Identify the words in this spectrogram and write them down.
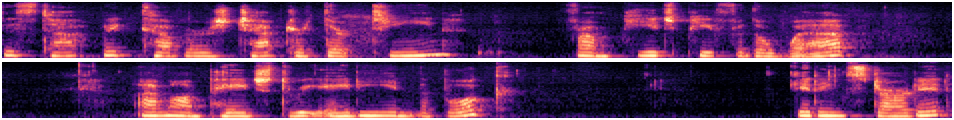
This topic covers Chapter 13 from PHP for the Web. I'm on page 380 in the book. Getting started.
